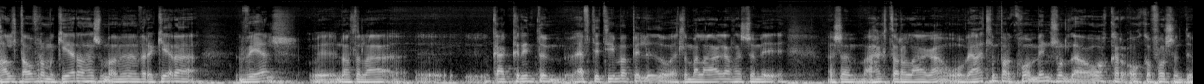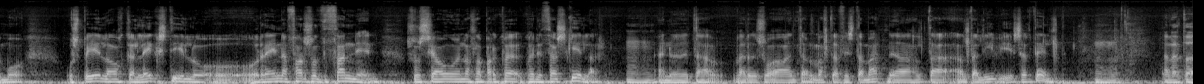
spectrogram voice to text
halda áfram að gera það sem við höfum verið að gera vel. Við náttúrulega uh, gaggrindum eftir tímabilið og ætlum að laga það sem, við, það sem hægt var að laga. Og við ætlum bara að koma inn svolítið á okkar, okkar forsendum og, og spila okkar leikstíl og, og, og reyna að fara svolítið þannig inn. Svo sjáum við náttúrulega bara hver, hverju það skilar. En auðvitað verður svo að endanum alltaf fyrsta markmið að halda, halda lífi í sér deild. Mhm. En þetta,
